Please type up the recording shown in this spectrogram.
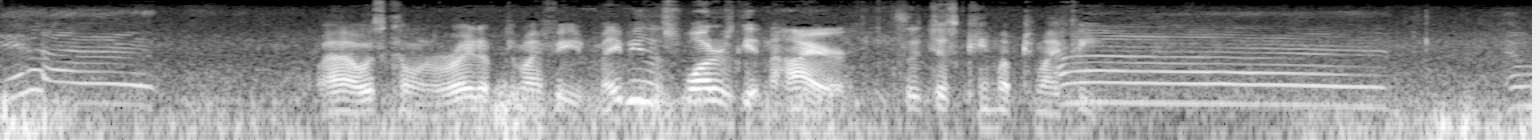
Yeah. Wow, it's coming right up to my feet. Maybe this water's getting higher because it just came up to my feet. Uh,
